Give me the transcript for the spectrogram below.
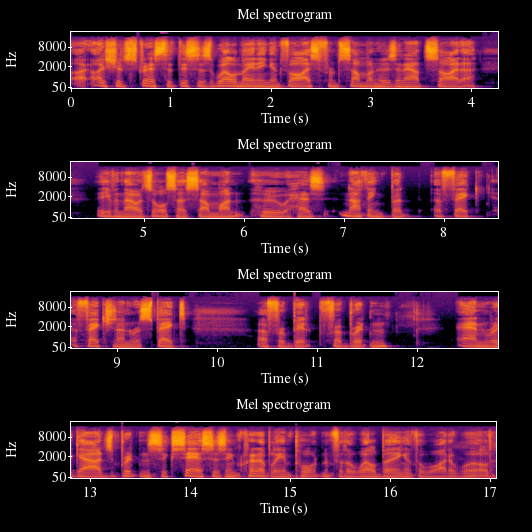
I, I should stress that this is well meaning advice from someone who's an outsider, even though it's also someone who has nothing but affect, affection and respect uh, for, for Britain and regards Britain's success as incredibly important for the well being of the wider world.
